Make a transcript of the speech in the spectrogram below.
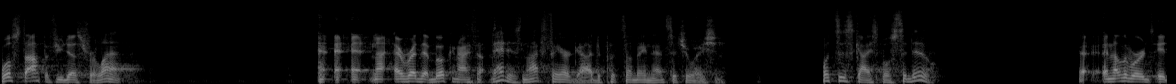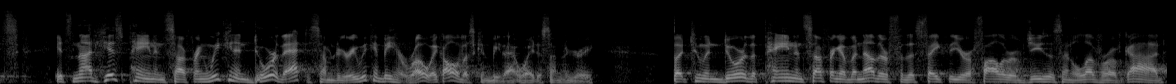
We'll stop if you just relent. And, I read that book and I thought, that is not fair, God, to put somebody in that situation. What's this guy supposed to do? Uh, in other words, it's, it's not his pain and suffering. We can endure that to some degree. We can be heroic. All of us can be that way to some degree. But to endure the pain and suffering of another for the sake that you're a follower of Jesus and a lover of God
